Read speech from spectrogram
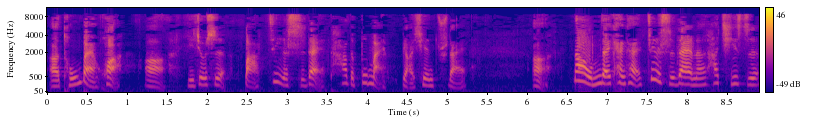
呃铜版画啊，也就是把这个时代他的不满表现出来啊。那我们来看看这个时代呢，他其实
